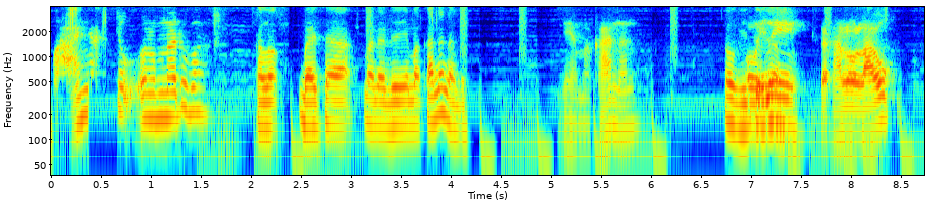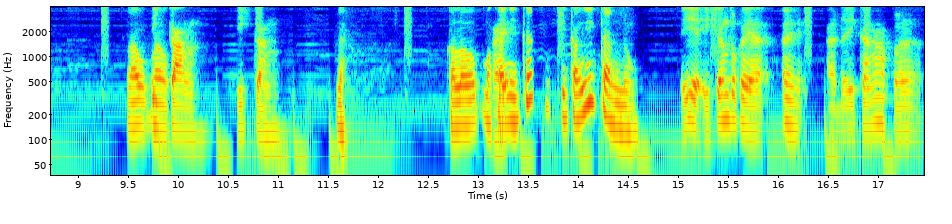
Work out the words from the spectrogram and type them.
Banyak cuy kalau Manado mah. Kalau bahasa Manadonya makanan apa? Ya makanan. Oh gitu oh ini kalau lauk lauk lauk. ikang, ikang. Kalau makan ikan, ikan ikan dong. Iya ikan tuh kayak eh ada ikan apa?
